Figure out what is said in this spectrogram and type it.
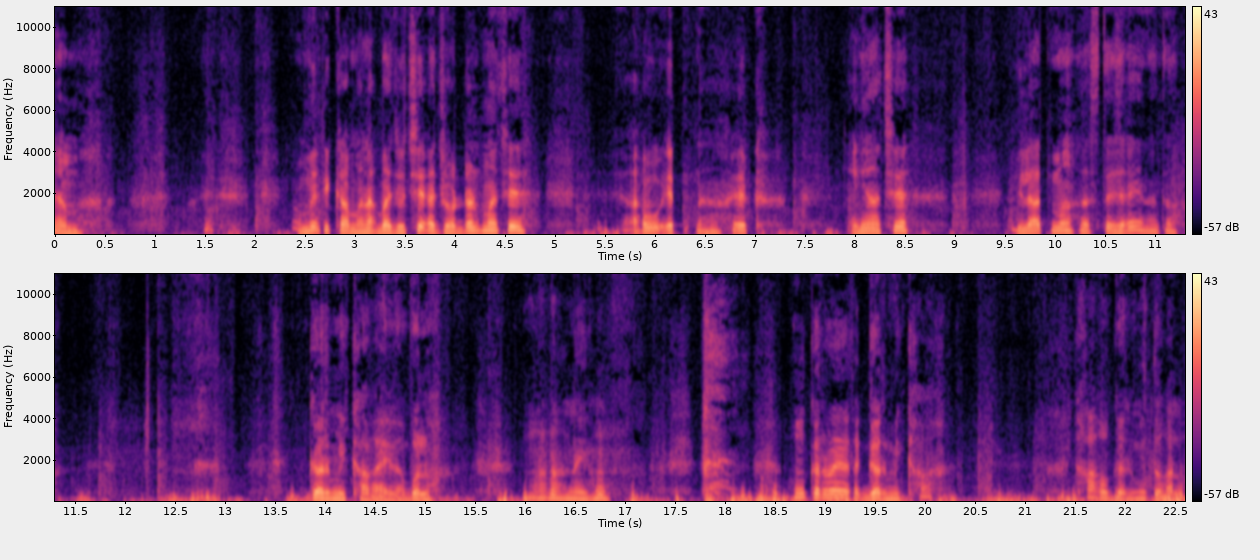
એમ. અમેરિકામાં આ બાજુ છે, આ જોર્ડનમાં છે, આવું એક અહીંયા છે ઇલાતમાં રસ્તે જાય ને તો ગરમી ખાવા આવ્યા. બોલો, માણા નહીં, હું હું કરવા આવ્યા હતા? ગરમી ખાવા. ખાઓ ગરમી તો હાલો.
